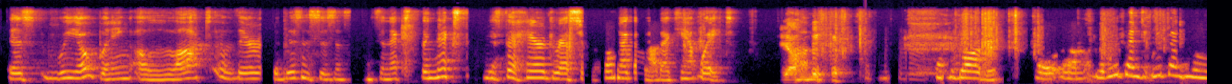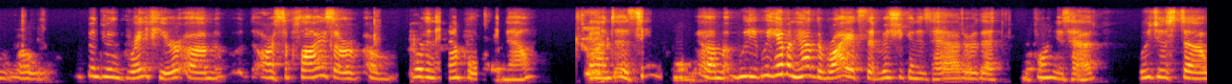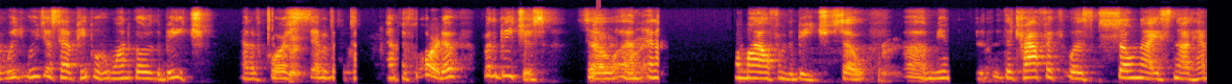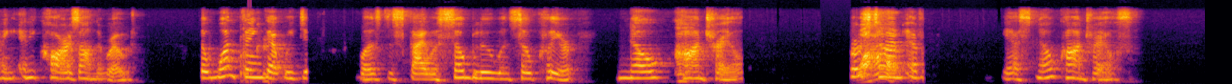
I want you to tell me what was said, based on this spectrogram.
is reopening a lot of their businesses. And the next, the next thing is the hairdresser. Oh my God, I can't wait. Yeah. Um, and. So um, we've been we've been doing well, we've been doing great here. Um, our supplies are, are more than ample right now. Good. And it seems like, um, we, we haven't had the riots that Michigan has had or that California's had. We just uh, we, we just have people who want to go to the beach, and of course everybody comes to Florida for the beaches. So um, Right. and I'm a mile from the beach, so Right. um, you know, the traffic was so nice not having any cars on the road. The one thing Okay. that we did was the sky was so blue and so clear, no contrails. First Wow. time ever. Yes, no contrails.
